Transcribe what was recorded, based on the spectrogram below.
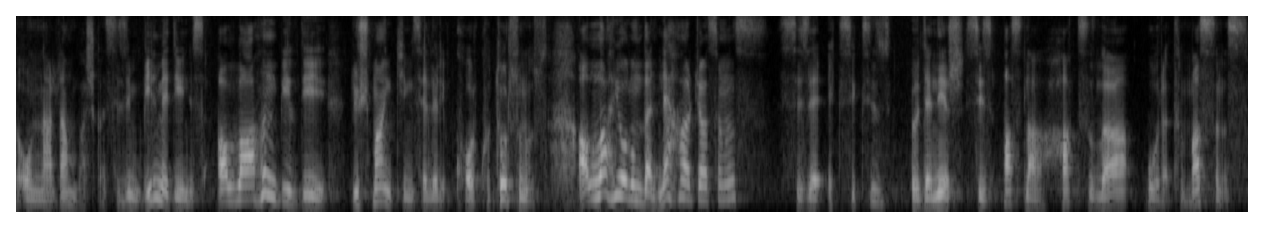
ve onlardan başka sizin bilmediğiniz Allah'ın bildiği düşman kimseleri korkutursunuz. Allah yolunda ne harcarsanız size eksiksiz ödenir. Siz asla haksızlığa uğratılmazsınız.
